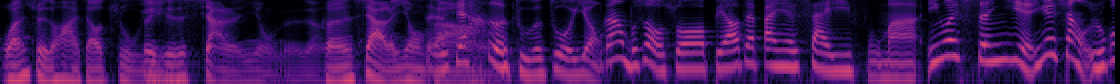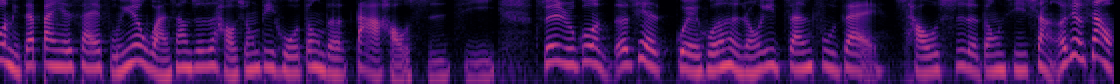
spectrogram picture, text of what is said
玩水的话还是要注意，所以其实是吓人用的这样可。能吓人用的、啊，有一些吓阻的作用。刚刚不是有说不要在半夜晒衣服吗？因为深夜，因为像如果你在半夜晒衣服，因为晚上就是好兄弟活动的大好时机，所以如果而且鬼魂很容易粘附在潮湿的东西上，而且像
